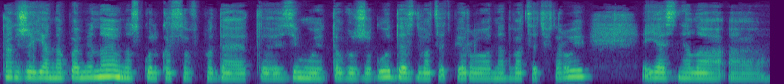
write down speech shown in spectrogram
Также я напоминаю, насколько совпадает э, зимой того же года, с 21 на 22 я сняла а,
